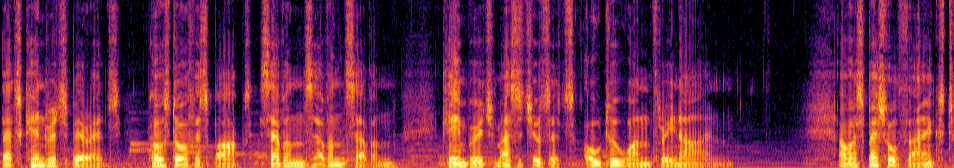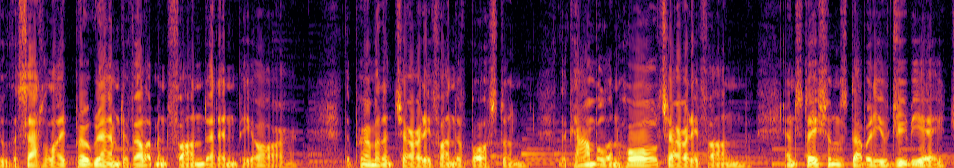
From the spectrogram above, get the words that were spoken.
That's Kindred Spirits, Post Office Box 777, Cambridge, Massachusetts 02139. Our special thanks to the Satellite Program Development Fund at NPR, the Permanent Charity Fund of Boston, the Campbell and Hall Charity Fund, and stations WGBH,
